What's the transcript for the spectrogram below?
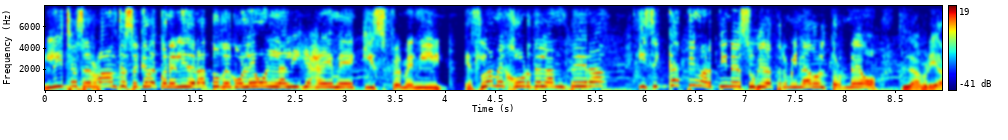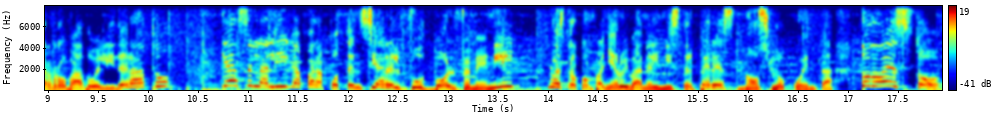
Licha Cervantes se queda con el liderato de goleo en la Liga MX femenil. ¿Es la mejor delantera? ¿Y si Katy Martínez hubiera terminado el torneo, le habría robado el liderato? ¿Qué hace la liga para potenciar el fútbol femenil? Nuestro compañero Iván el Mister Pérez nos lo cuenta. Todo esto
